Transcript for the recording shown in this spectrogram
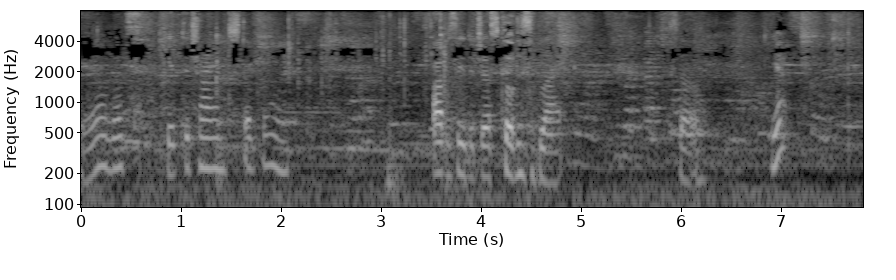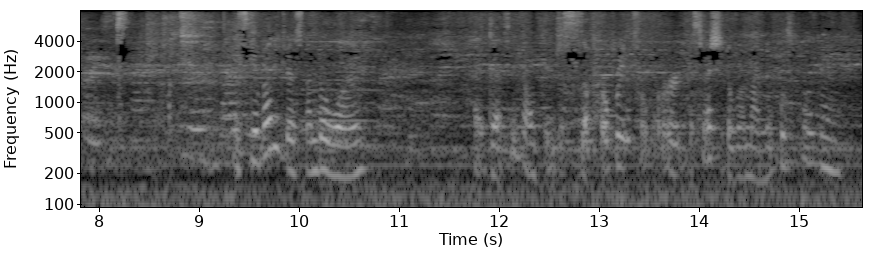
yeah, let's get to trying stuff on. Obviously, the dress code is black. So, yeah. Let's get ready. Dress number one. I definitely don't think this is appropriate for work, especially the way my nipples poking.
